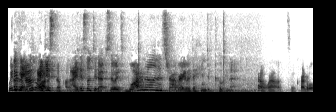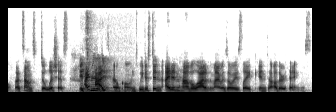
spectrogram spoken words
We didn't Okay, have a I lot just of snow cones. I just looked it up. So it's watermelon and strawberry with a hint of coconut. Oh wow, that's incredible. That sounds delicious. It's I've really had good. snow cones. We just didn't. I didn't have a lot of them. I was always like into other things.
